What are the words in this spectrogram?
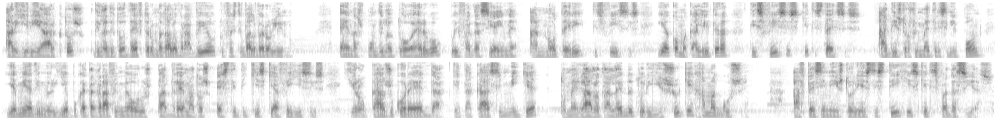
Αργυρή Άρκτος, δηλαδή το δεύτερο μεγάλο βραβείο του Φεστιβάλ Βερολίνου. Ένα σπονδυλωτό έργο που η φαντασία είναι ανώτερη της φύσης ή ακόμα καλύτερα της φύσης και της θέσης. Αντίστροφη μέτρηση λοιπόν για μια δημιουργία που καταγράφει με όρους παντρέματος αισθητικής και αφήγησης Χιροκάζου Κορεέντα και Τακάση Μίκε το μεγάλο ταλέντο του Ριγισούκε Χαμαγκούση. Αυτές είναι οι ιστορίες της τύχης και της φαντασίας.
